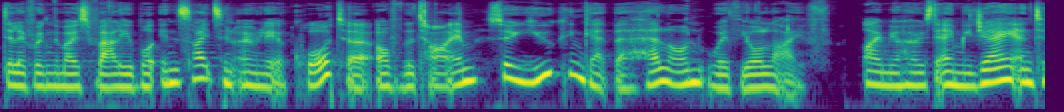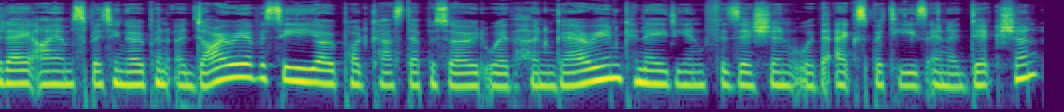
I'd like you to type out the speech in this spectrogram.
delivering the most valuable insights in only a quarter of the time so you can get the hell on with your life. I'm your host, Amy J, and today I am splitting open a Diary of a CEO podcast episode with Hungarian Canadian physician with expertise in addiction,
